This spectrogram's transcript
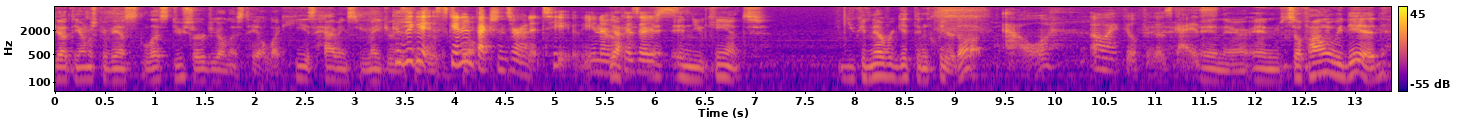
got the owners convinced. Let's do surgery on this tail. Like he is having some major. Because they issues get with his skin tail. infections around it too, you know, Yeah, because there's a- and you can't, you can never get them cleared up ow. Oh, I feel for those guys. in there. And so finally we did,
